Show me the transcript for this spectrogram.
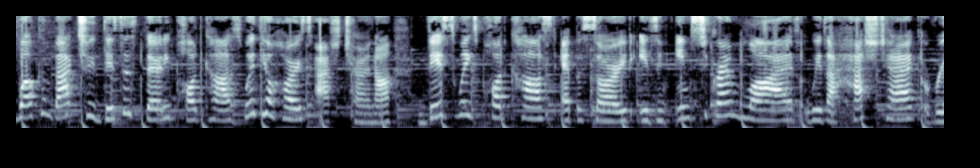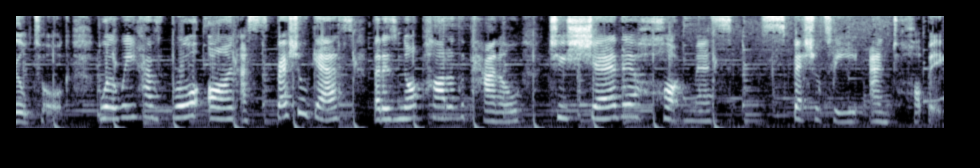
Welcome back to This is 30 podcast with your host, Ash Turner. This week's podcast episode is an Instagram live with a hashtag Real Talk, where we have brought on a special guest that is not part of the panel to share their hot mess specialty and topic.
